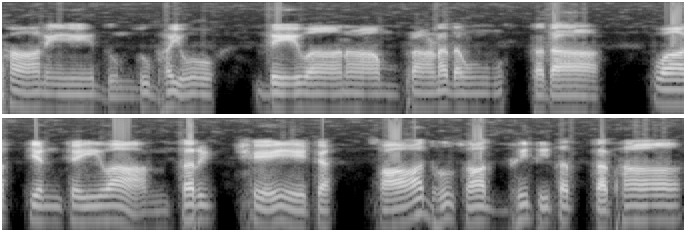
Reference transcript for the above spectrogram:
नभस्थाने दुन्दुभयो देवानाम् प्राणदंस्तदा वाक्यम् चैवान्तरिक्षे च साधु साध्विति तत्तथा।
